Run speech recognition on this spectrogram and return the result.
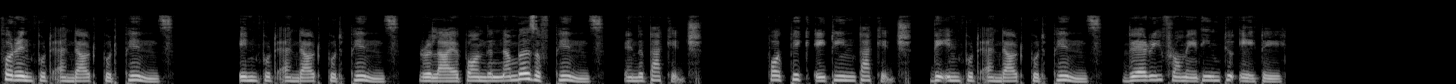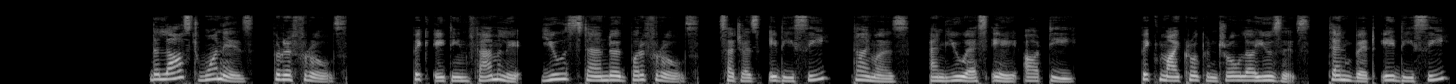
for input and output pins. Input and output pins rely upon the numbers of pins in the package. For PIC18 package, the input and output pins vary from 18 to 80. The last one is peripherals. PIC18 family use standard peripherals such as ADC, timers, and USART. PIC microcontroller uses 10-bit ADC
